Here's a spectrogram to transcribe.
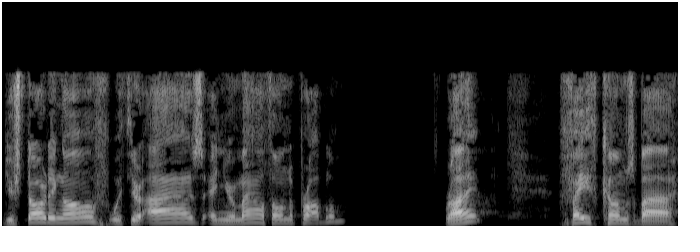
You're starting off with your eyes and your mouth on the problem, right? Faith comes by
